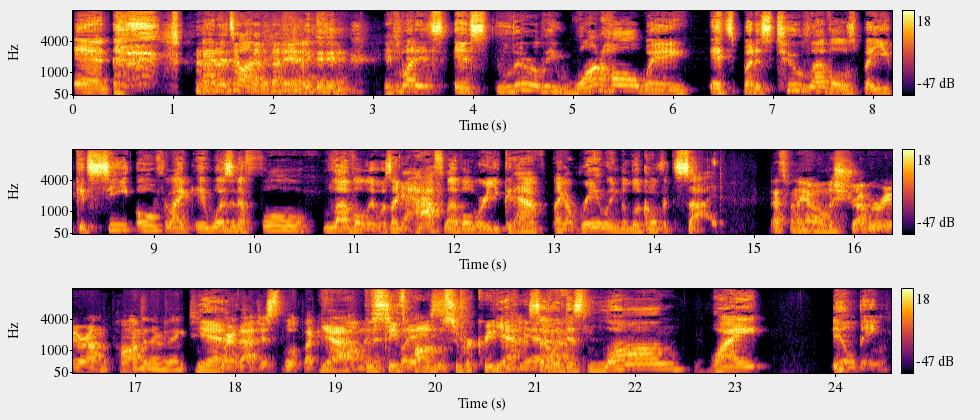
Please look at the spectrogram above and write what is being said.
and and it's haunted. It's- but it's it's literally one hallway it's but it's two levels but you could see over like it wasn't a full level it was like a half level where you could have like a railing to look over the side That's when they had all the shrubbery around the pond and everything too, Yeah. where that just looked like an Yeah, ominous because Steve's place. pond was super creepy. yeah. Yeah. so this long white building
